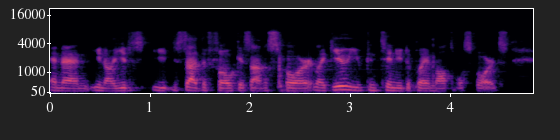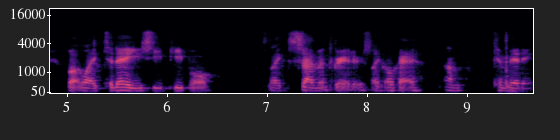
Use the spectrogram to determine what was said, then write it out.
and then you know you just you decide to focus on a sport. Like you, you continue to play multiple sports, but like today you see people like seventh graders like okay, I'm committing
